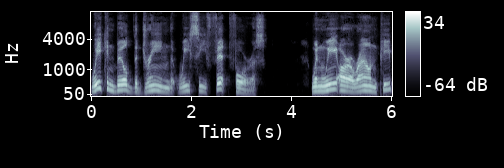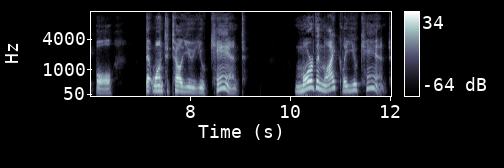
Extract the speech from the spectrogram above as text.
We can build the dream that we see fit for us. When we are around people that want to tell you you can't, more than likely you can't.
